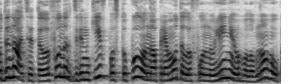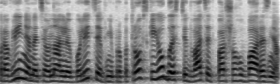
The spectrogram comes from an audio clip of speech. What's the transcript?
11 телефонних дзвінків поступило на пряму телефонну лінію головного управління Національної поліції в Дніпропетровській області 21 березня.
